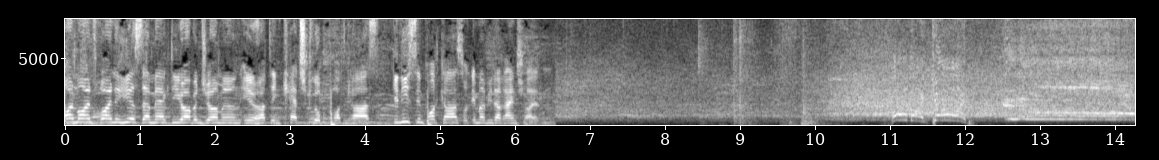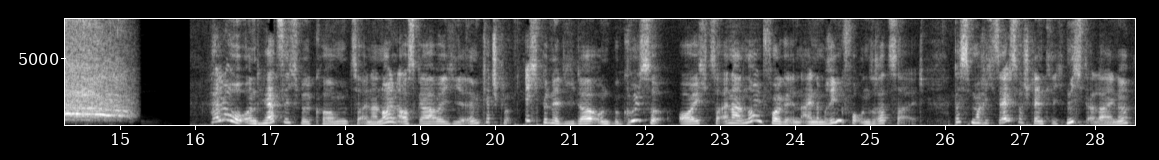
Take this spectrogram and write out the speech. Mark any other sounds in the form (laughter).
Moin moin Freunde, hier ist der Mac, die Urban German. Ihr hört den Catch Club Podcast. Genießt den Podcast und immer wieder reinschalten. Hallo und herzlich willkommen zu einer neuen Ausgabe hier im Catch Club. Ich bin der Dieter und begrüße euch zu einer neuen Folge in einem Ring vor unserer Zeit. Das mache ich selbstverständlich nicht alleine,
